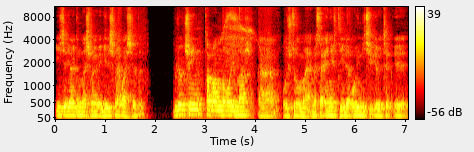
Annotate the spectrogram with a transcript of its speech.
iyice yaygınlaşmaya ve gelişmeye başladı. Blockchain tabanlı oyunlar e, oluşturulmaya, mesela NFT ile oyun içi e,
